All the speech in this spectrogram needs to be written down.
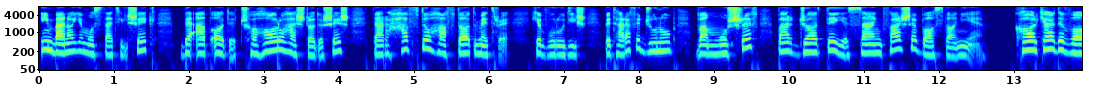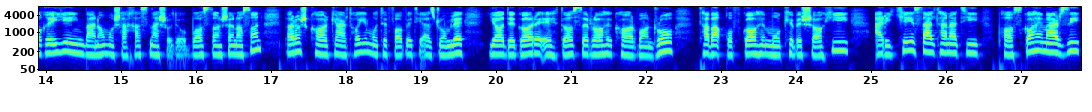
این بنای مستطیل شکل به ابعاد چهار و هشتاد و شش در هفت و هفتاد متره که ورودیش به طرف جنوب و مشرف بر جاده سنگ فرش باستانیه. کارکرد واقعی این بنا مشخص نشده و باستانشناسان براش کارکردهای متفاوتی از جمله یادگار احداث راه کاروان رو، توقفگاه موکب شاهی، عریکه سلطنتی، پاسگاه مرزی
